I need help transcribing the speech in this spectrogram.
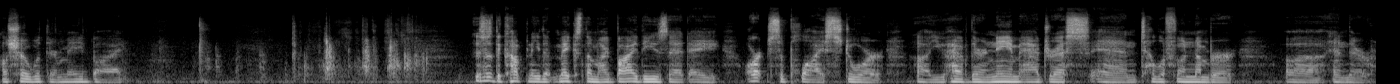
I'll show what they're made by. This is the company that makes them. I buy these at a art supply store. Uh, you have their name, address, and telephone number, uh, and their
